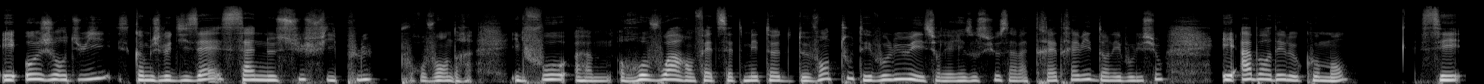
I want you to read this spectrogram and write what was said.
Et aujourd'hui, comme je le disais, ça ne suffit plus pour vendre. Il faut euh, revoir en fait cette méthode de vente. Tout évolue et sur les réseaux sociaux, ça va très très vite dans l'évolution. Et aborder le comment, c'est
